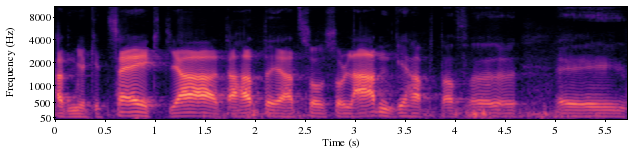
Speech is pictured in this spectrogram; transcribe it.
hat mir gezeigt, ja, da hat er hat so, so Laden gehabt, auf, äh, äh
